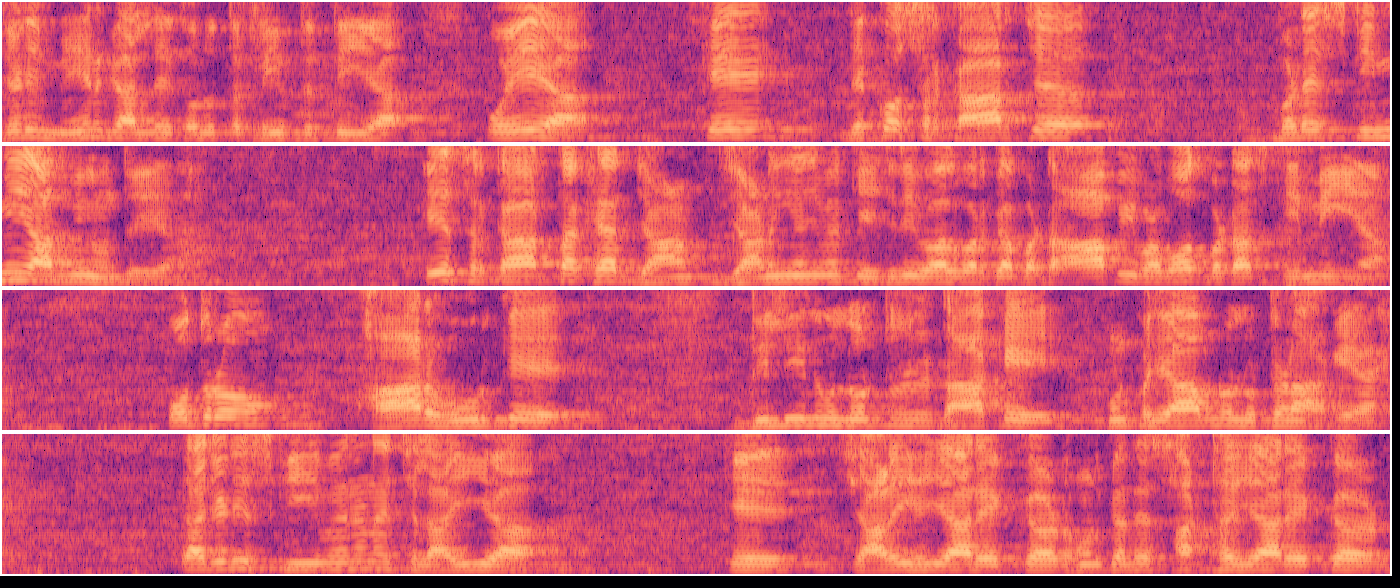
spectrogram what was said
ਜਿਹੜੀ ਮੇਨ ਗੱਲ ਇਹ ਤੁਹਾਨੂੰ ਤਕਲੀਫ ਦਿੱਤੀ ਆ, ਉਹ ਇਹ ਆ ਕਿ ਦੇਖੋ ਸਰਕਾਰ 'ਚ ਬੜੇ ਸਕੀਮੀ ਆਦਮੀ ਹੁੰਦੇ ਆ। ਇਹ ਸਰਕਾਰ ਤਾਂ ਖੈਰ ਜਾਣ ਜਾਣੀ ਆ ਜਿਵੇਂ ਕੇਜਰੀਵਾਲ ਵਰਗਾ ਵੱਡਾ, ਆਪ ਹੀ ਬਹੁਤ ਵੱਡਾ ਸਕੀਮੀ ਆ। ਉਧਰੋਂ ਹਾਰ ਹੂਰ ਕੇ ਦਿੱਲੀ ਨੂੰ ਲੁੱਟ ਲਟਾ ਕੇ ਹੁਣ ਪੰਜਾਬ ਨੂੰ ਲੁੱਟਣ ਆ ਗਿਆ ਹੈ। ਆ ਜਿਹੜੀ ਸਕੀਮ ਇਹਨਾਂ ਨੇ ਚਲਾਈ ਆ ਕਿ 40000 ਏਕੜ, ਹੁਣ ਕਹਿੰਦੇ 60000 ਏਕੜ,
